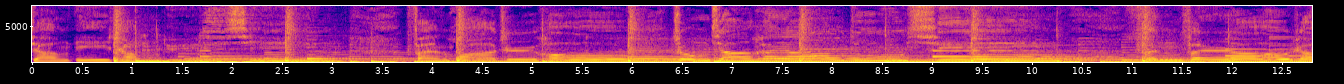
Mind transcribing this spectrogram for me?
像一场旅行，繁华之后，终将还要独行。纷纷扰扰，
